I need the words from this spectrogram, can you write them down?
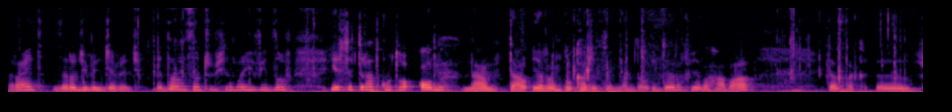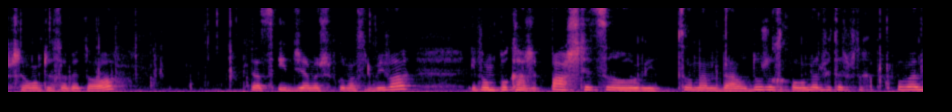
Ride 099. Jeden z oczywiście moich widzów. Jeszcze w dodatku to on nam dał. Ja wam pokażę co on nam dał. Idę na chwilę na huba. Teraz tak, yy, przełączę sobie to. Teraz idziemy szybko na survival i wam pokażę. Patrzcie, co, mi, co nam dał. Dużo spawnerów, ja też trochę kupowałem.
